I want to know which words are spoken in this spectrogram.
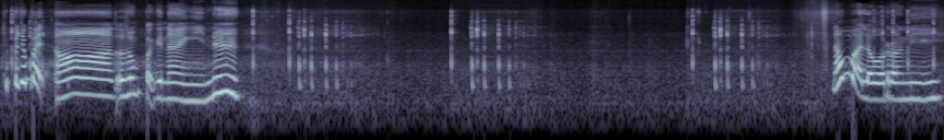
Cepat cepat. Ah, tak sempat kena angin. Nampaklah orang ni.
